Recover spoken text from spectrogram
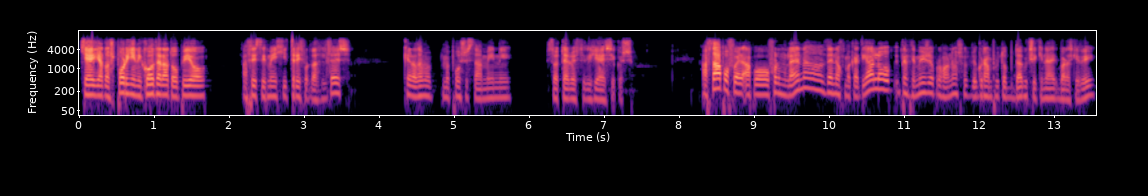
και για το σπορ γενικότερα το οποίο αυτή τη στιγμή έχει τρεις πρωταθλητές και να δούμε με πόσου θα μείνει στο τέλος του 2020. Αυτά από, από Φόρμουλα 1, δεν έχουμε κάτι άλλο. Υπενθυμίζω προφανώς ότι το Grand Prix του Abu Dhabi ξεκινάει την Παρασκευή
